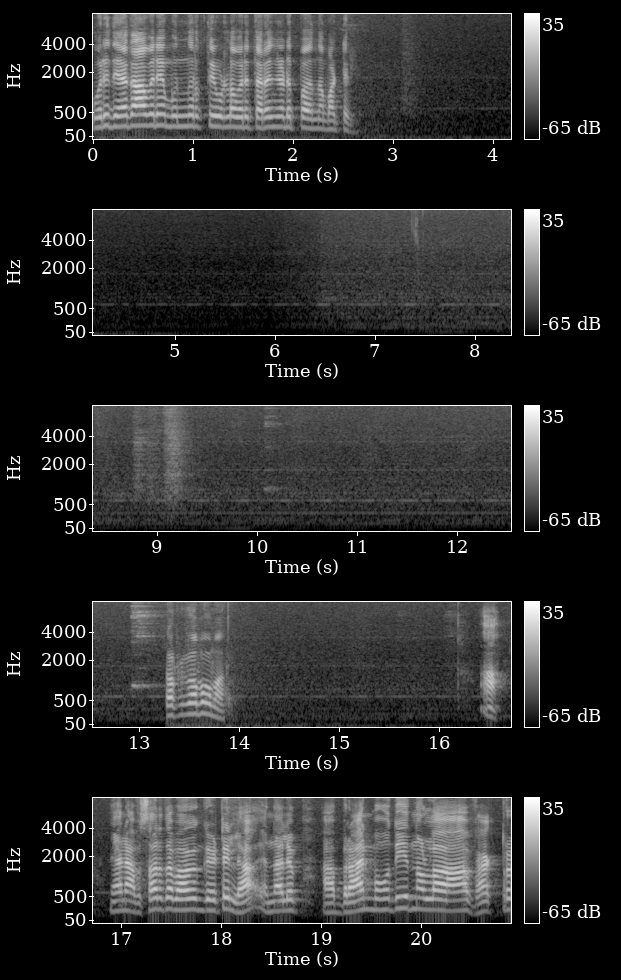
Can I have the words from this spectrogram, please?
ഒരു നേതാവിനെ മുൻനിർത്തിയുള്ള ഒരു തെരഞ്ഞെടുപ്പ് എന്ന മട്ടിൽ. ഡോക്ടർ ഗോപകുമാർ. ഞാൻ അവസാനത്തെ ഭാഗം കേട്ടില്ല. എന്നാലും ആ ബ്രാൻഡ് മോദി എന്നുള്ള ആ ഫാക്ടർ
